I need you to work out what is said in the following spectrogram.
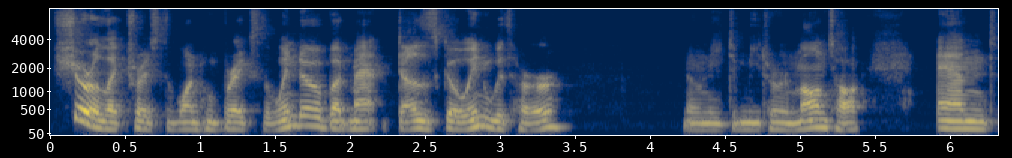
Sure, Elektra is the one who breaks the window, but Matt does go in with her. No need to meet her in Montauk. And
